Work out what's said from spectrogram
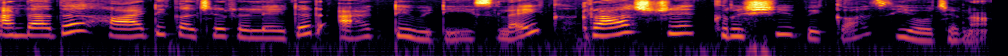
and other horticulture related activities like Rashtriya Krishi Vikas Yojana.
